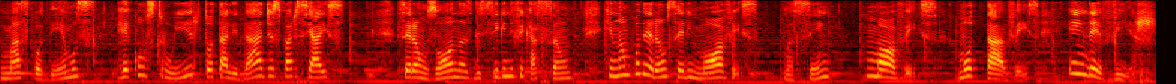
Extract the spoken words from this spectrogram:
Mas podemos reconstruir totalidades parciais Serão zonas de significação que não poderão ser imóveis, mas sim móveis, mutáveis, em devir,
